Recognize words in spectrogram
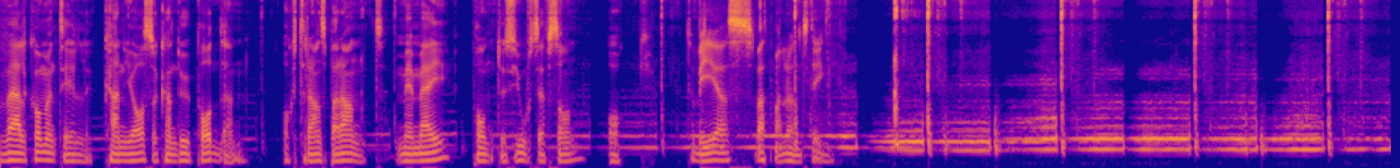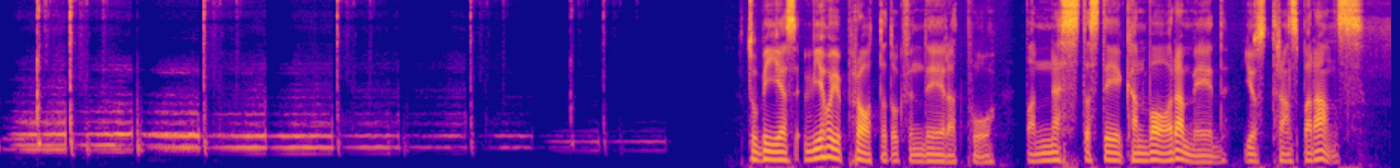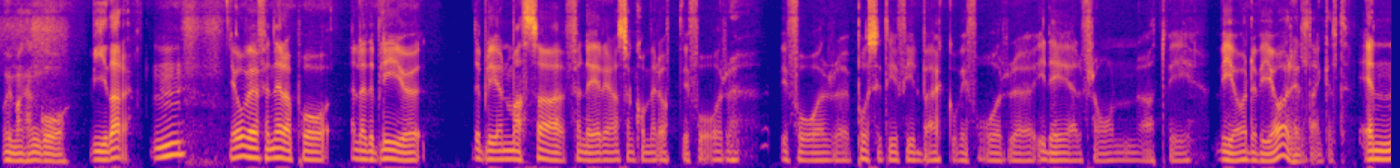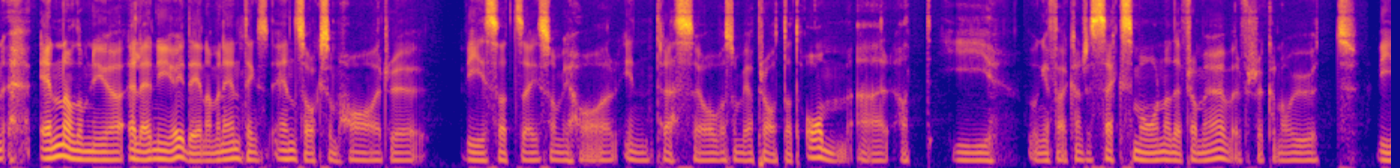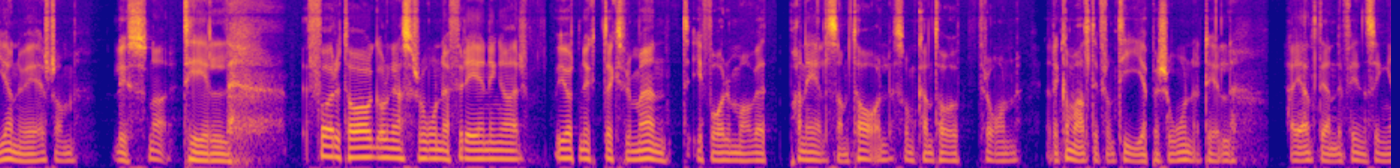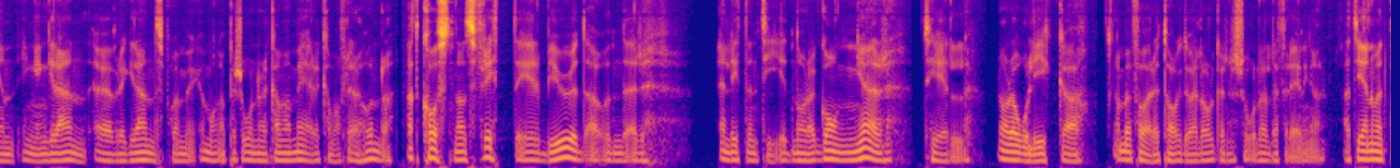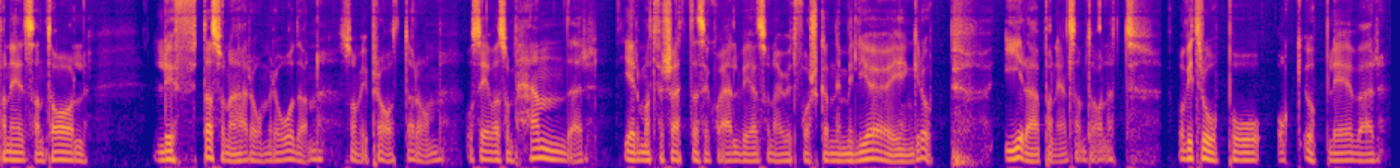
Välkommen till Kan jag så kan du-podden och Transparent med mig Pontus Josefsson och Tobias Wattman Lundstig. Tobias, vi har ju pratat och funderat på vad nästa steg kan vara med just transparens och hur man kan gå vidare. Mm. Jo, vi har funderat på, eller det blir ju det blir en massa funderingar som kommer upp. Vi får, vi får eh, positiv feedback och vi får eh, idéer från att vi, vi gör det vi gör helt enkelt. En, en av de nya, eller nya idéerna, men en, en sak som har eh, visat sig som vi har intresse av och som vi har pratat om är att i ungefär kanske sex månader framöver försöka nå ut via nu er som lyssnar till företag, organisationer, föreningar och gör ett nytt experiment i form av ett panelsamtal som kan ta upp från, det kan vara alltid från tio personer till ja Egentligen det finns ingen, ingen gräns, övre gräns på hur många personer det kan vara med. Det kan vara flera hundra. Att kostnadsfritt erbjuda under en liten tid några gånger till några olika ja, men företag då, eller organisationer eller föreningar. Att genom ett panelsamtal lyfta sådana här områden som vi pratar om och se vad som händer genom att försätta sig själv i en sån här utforskande miljö i en grupp i det här panelsamtalet. Och vi tror på och upplever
